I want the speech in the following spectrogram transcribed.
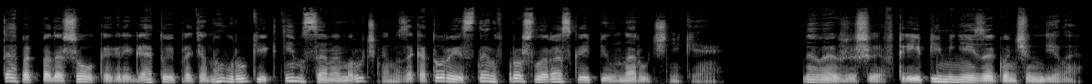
Тапок подошел к агрегату и протянул руки к тем самым ручкам, за которые Стэн в прошлый раз крепил наручники. «Давай уже, шеф, крепи меня и закончим дело».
